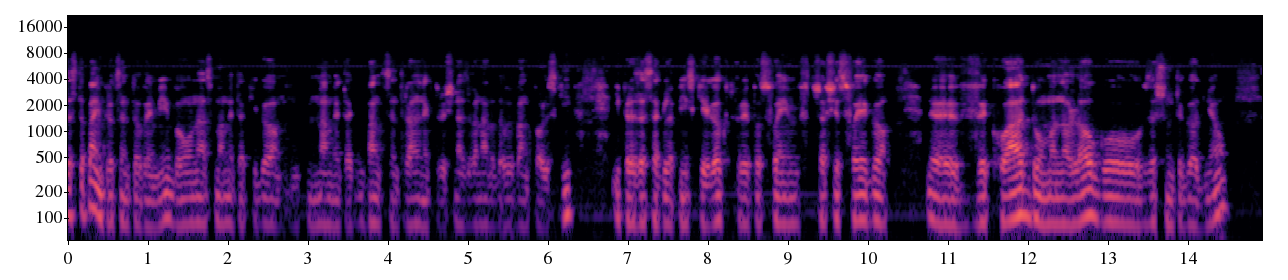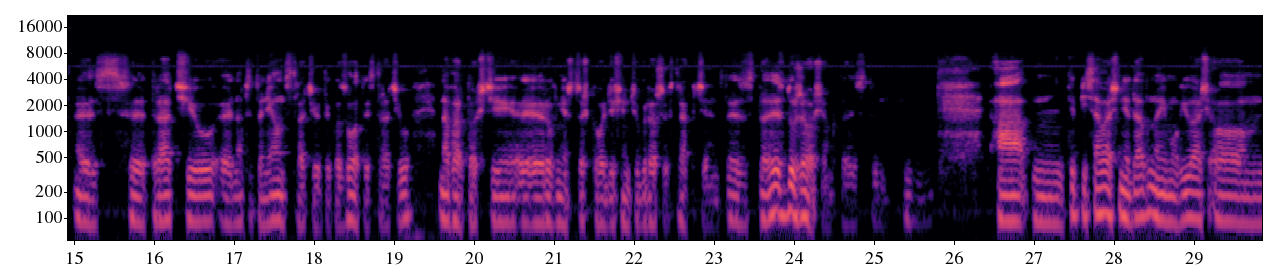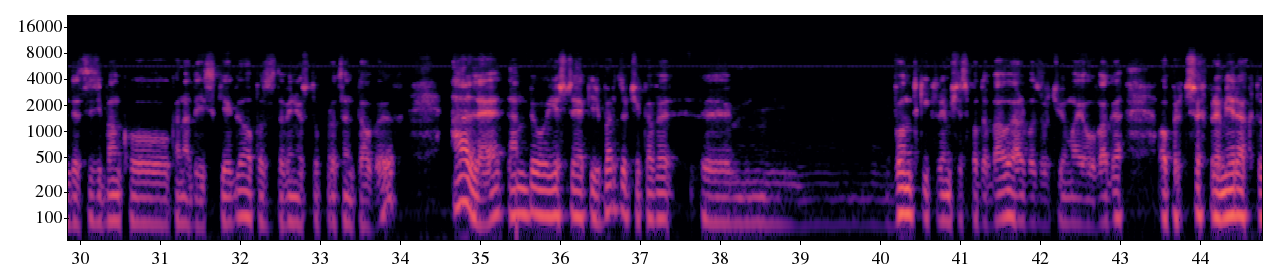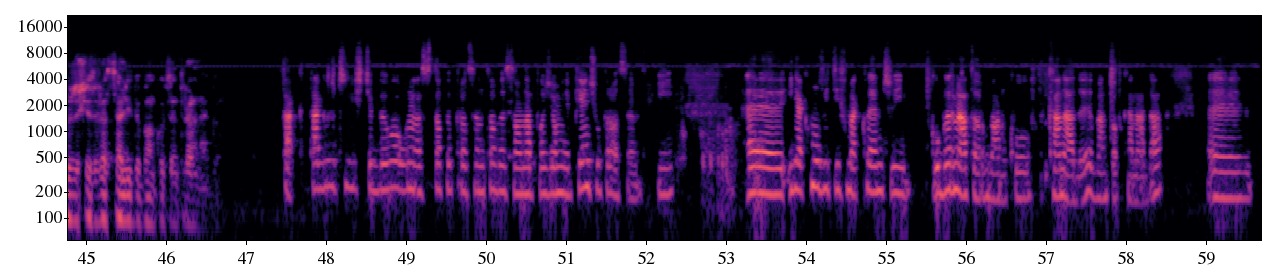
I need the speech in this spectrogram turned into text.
ze stopami procentowymi, bo u nas mamy takiego, mamy taki bank centralny, który się nazywa Narodowy Bank Polski i prezesa Glapińskiego, który po swoim, w czasie swojego wykładu, monologu w zeszłym tygodniu stracił, e, znaczy to nie on stracił, tylko złoty stracił na wartości e, również coś koło 10 groszy w trakcie. To jest, to jest duży osiąg. To jest, a mm, ty pisałaś niedawno i mówiłaś o decyzji Banku Kanadyjskiego o pozostawieniu stóp procentowych, ale tam były jeszcze jakieś bardzo ciekawe wątki, które mi się spodobały albo zwróciły moją uwagę o trzech premierach, którzy się zwracali do Banku Centralnego. Tak, tak rzeczywiście było. U nas stopy procentowe są na poziomie 5% i e, jak mówi Tiff McClem, czyli gubernator Banku Kanady, Bank of Canada,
